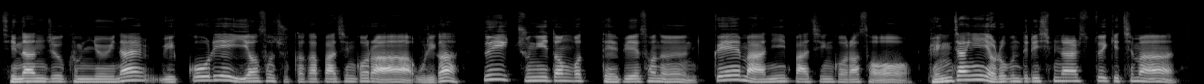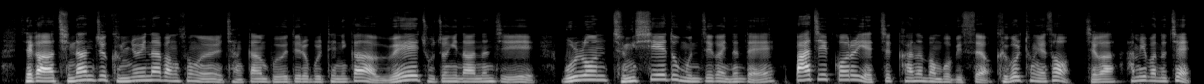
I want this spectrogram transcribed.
지난주 금요일 날 윗꼬리에 이어서 주가가 빠진 거라 우리가 수익 중이던 것 대비해서는 꽤 많이 빠진 거라서 굉장히 여러분들이 심란할 수도 있겠지만 제가 지난주 금요일 날 방송을 잠깐 보여드려 볼 테니까 왜 조정이 나왔는지 물론 증시에도 문제가 있는데 빠질 거를 예측하는 방법이 있어요. 그걸 통해서 제가 한미반도체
